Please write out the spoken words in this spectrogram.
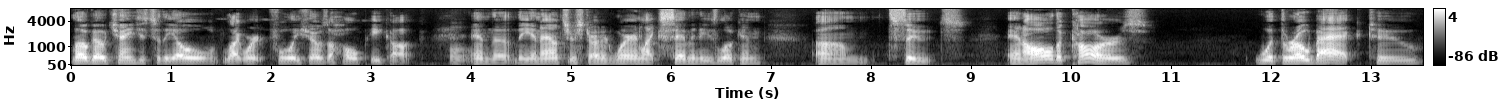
logo changes to the old, like where it fully shows a whole peacock, Hmm. and the the announcers started wearing like '70s looking um, suits, and all the cars would throw back to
